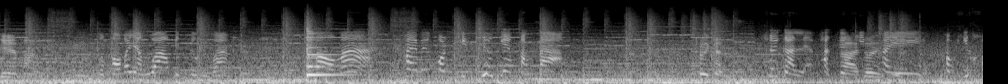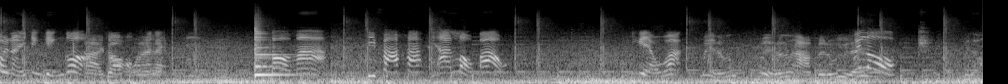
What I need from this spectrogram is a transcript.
แย่มากอืมส่วนเขาก็ยังว่างปิดเทอมอยู่บ้านต่อมาใครเป็นคนคิดชื่อเกมต่างช่วยกันๆช่วยกันแหละผัดกันใช่คิดช่วยใครความคิดคนไหนเจ๋งๆก็ใช่ก็เอาของของนั่นั่นนแหแหละละอืมต่อมา พี่ฟ้าคะพี่อาร์ตหล่อเปล่าอีกแล้วว่ะไม่ต้องไม่ต้องถามเลยรู้อยู่แล้วไม่หล่อ ไม่หล่อ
